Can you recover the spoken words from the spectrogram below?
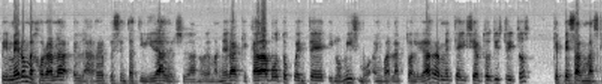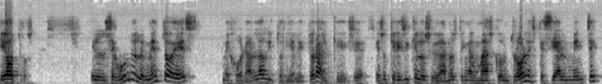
primero mejorar la, representatividad del ciudadano, de manera que cada voto cuente y lo mismo. En la actualidad realmente hay ciertos distritos que pesan más que otros. El segundo elemento es mejorar la auditoría electoral, que eso quiere decir que los ciudadanos tengan más control, especialmente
